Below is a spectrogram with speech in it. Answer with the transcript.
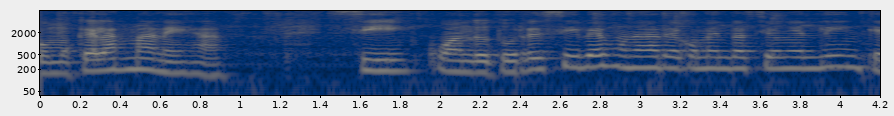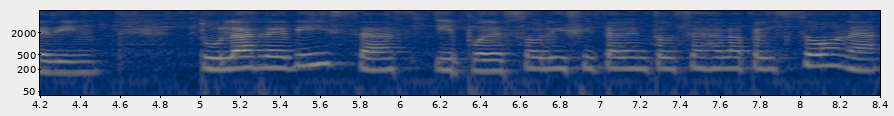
¿cómo que las manejas? Sí, cuando tú recibes una recomendación en LinkedIn, tú la revisas y puedes solicitar entonces a la persona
